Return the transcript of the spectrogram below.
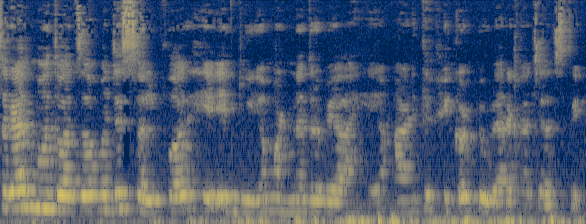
सगळ्यात महत्त्वाचं म्हणजे सल्फर हे एक दुय्यम अन्नद्रव्य आहे आणि ते फिकट पिवळ्या रंगाचे असते.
